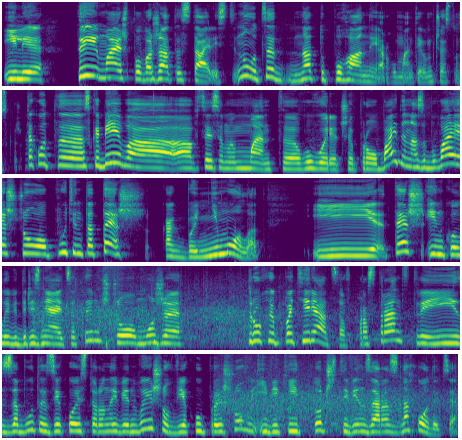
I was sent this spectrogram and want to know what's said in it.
ілі ти маєш поважати старість. Ну, це надто поганий аргумент, я вам чесно скажу. Так от е, Скабєєва в цей самий момент, е, говорячи про Байдена, забуває, що Путін та теж як би не молод. І теж інколи відрізняється тим, що може трохи потерятися в пространстві і забути, з якої сторони він вийшов, в яку прийшов і в якій точці він зараз знаходиться.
